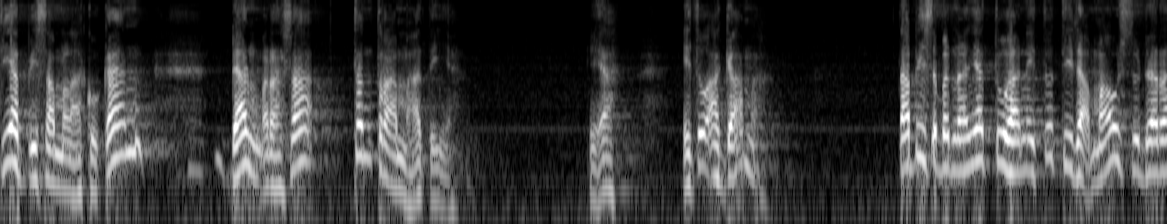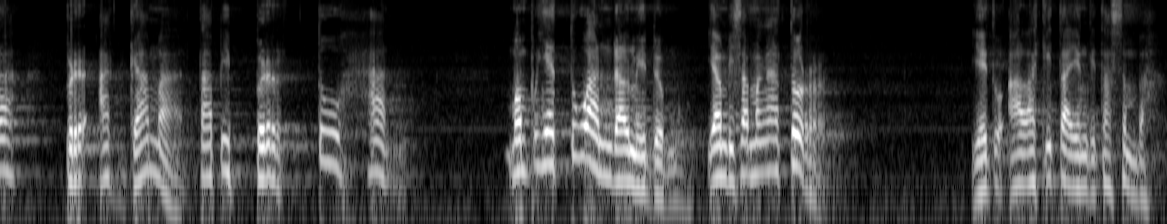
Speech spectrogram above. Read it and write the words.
dia bisa melakukan dan merasa tentram hatinya. Ya, itu agama. Tapi sebenarnya Tuhan itu tidak mau saudara beragama, tapi bertuhan. Mempunyai Tuhan dalam hidupmu yang bisa mengatur. Yaitu Allah kita yang kita sembah.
